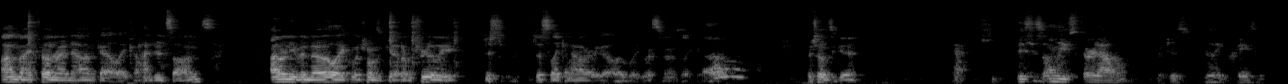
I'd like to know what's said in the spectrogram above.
on my phone right now, I've got like hundred songs. I don't even know like which one's good. I'm truly just just like an hour ago, I was like listening. I was like, oh, which one's good? Yeah, he, this is only his third album, which is really crazy.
